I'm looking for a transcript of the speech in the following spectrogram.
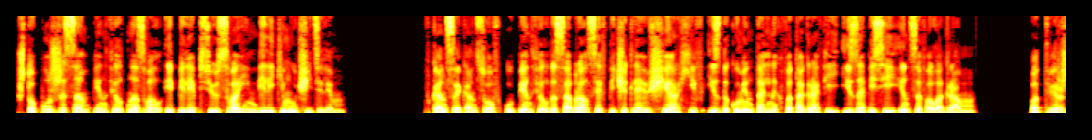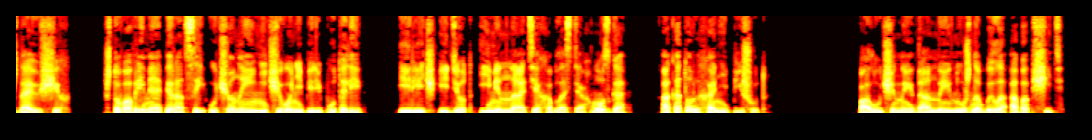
что позже сам Пенфилд назвал эпилепсию своим великим учителем. В конце концов, у Пенфилда собрался впечатляющий архив из документальных фотографий и записей энцефалограмм, подтверждающих, что во время операций ученые ничего не перепутали, и речь идет именно о тех областях мозга, о которых они пишут. Полученные данные нужно было обобщить.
